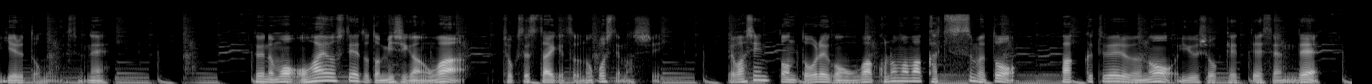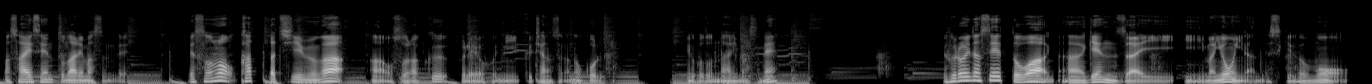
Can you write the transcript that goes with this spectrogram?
言えると思うんですよね。というのも、オハイオステートとミシガンは直接対決を残してますし、でワシントンとオレゴンはこのまま勝ち進むと、パック12の優勝決定戦で、まあ、再戦となりますんで、でその勝ったチームがあおそらくプレーオフに行くチャンスが残るということになりますね。フロリダセットは現在、まあ、4位なんですけども、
